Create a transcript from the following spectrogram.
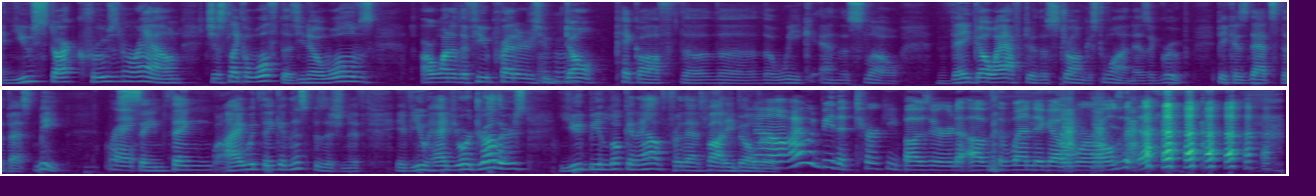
and you start cruising around just like a wolf does. You know, wolves are one of the few predators Mm-hmm. who don't pick off the, the, the weak and the slow. They go after the strongest one as a group because that's the best meat. right. Same thing I would think in this position. If if you had your druthers, you'd be looking out for that bodybuilder. No, I would be the turkey buzzard of the Wendigo world.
